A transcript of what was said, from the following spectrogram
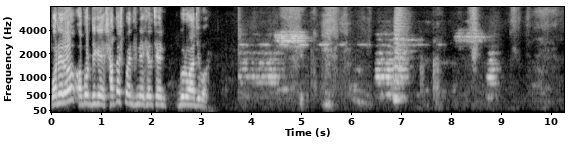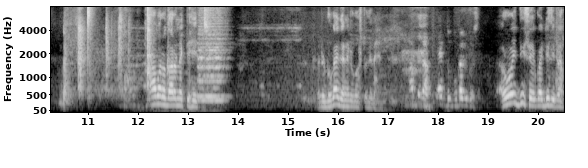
পনেরো, অপরদিকে সাতাশ পয়েন্ট নিয়ে খেলছেন গুরু আজিবর। আবারও দারুণ একটি হিট একটু ঢুকাই দেন, একটু কষ্ট করে। ওই দিছে কয় ডিজিটাল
